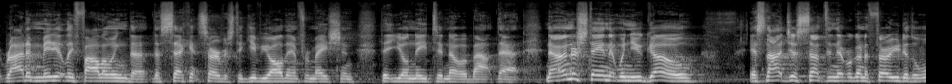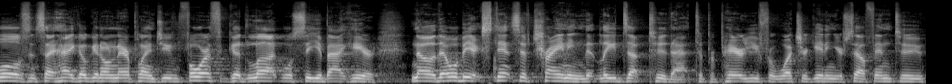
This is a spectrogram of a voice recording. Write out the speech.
right immediately following the, the second service to give you all the information that you'll need to know about that. Now, understand that when you go, it's not just something that we're going to throw you to the wolves and say, hey, go get on an airplane June 4th. Good luck. We'll see you back here. No, there will be extensive training that leads up to that to prepare you for what you're getting yourself into,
